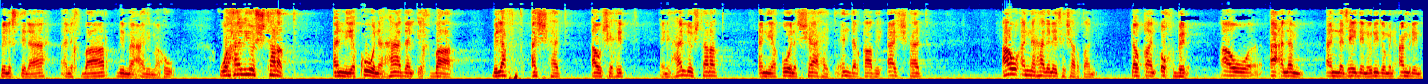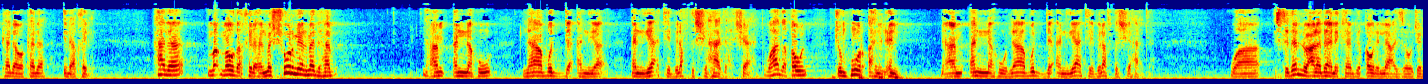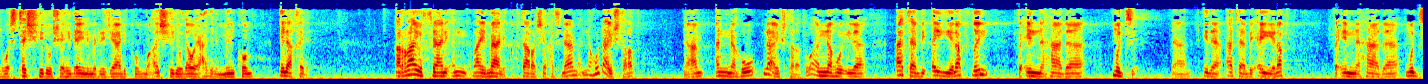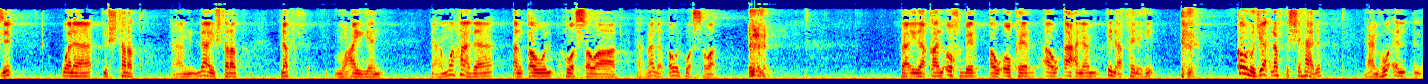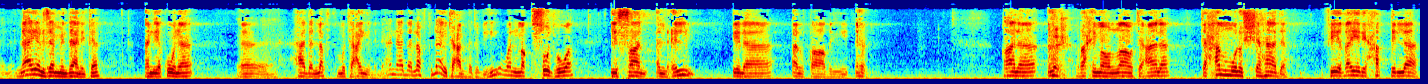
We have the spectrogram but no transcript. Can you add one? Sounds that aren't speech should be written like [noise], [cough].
في الاصطلاح الإخبار بما علمه. وهل يشترط أن يكون هذا الإخبار بلفظ أشهد أو شهدت يعني هل يشترط أن يقول الشاهد عند القاضي أشهد أو أن هذا ليس شرطا؟ لو قال أخبر أو أعلم أن زيدا يريد من عمرو كذا وكذا إلى آخره. هذا موضع خلاف. المشهور من المذهب نعم أنه لا بد أن أن يأتي بلفظ الشهادة شاهد. وهذا قول جمهور أهل العلم. نعم أنه لا بد أن يأتي بلفظ الشهادة. واستدلوا على ذلك بقول الله عز وجل واستشهدوا شهدين من رجالكم وأشهدوا ذوي عدل منكم إلى آخره. الرأي الثاني أن رأي مالك اختار الشيخ الإسلام أنه لا يشترط. نعم أنه لا يشترط. وأنه إذا أتى بأي لفظ فإن هذا مجزئ. نعم. إذا أتى بأي لفظ فإن هذا مجزئ ولا يشترط. نعم. لا يشترط لفظ معين. نعم. وهذا القول هو الصواب. نعم. هذا القول هو الصواب. [coughs] فإذا قال أخبر أو أقر أو أعلم إلى آخره. [coughs] كونه جاء لفظ الشهادة. نعم. هو لا يلزم من ذلك أن يكون هذا اللفظ متعينا لأن هذا اللفظ لا يتعبد به والمقصود هو إيصال العلم إلى القاضي. [coughs] قال [coughs] رحمه الله تعالى تحمل الشهادة في غير حق الله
